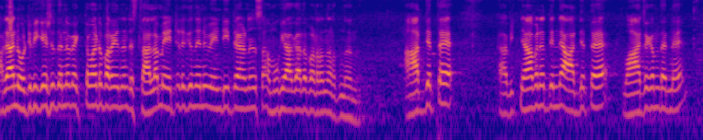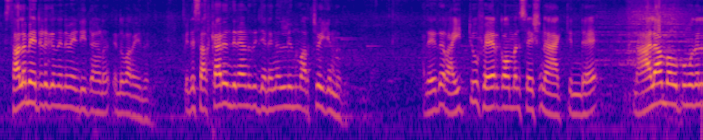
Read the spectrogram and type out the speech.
അത് ആ നോട്ടിഫിക്കേഷൻ തന്നെ വ്യക്തമായിട്ട് പറയുന്നുണ്ട്. സ്ഥലം ഏറ്റെടുക്കുന്നതിന് വേണ്ടിയിട്ടാണ് സാമൂഹ്യാഘാത പഠനം നടത്തുന്നതെന്ന്. ആദ്യത്തെ വിജ്ഞാപനത്തിന്റെ ആദ്യത്തെ വാചകം തന്നെ സ്ഥലം ഏറ്റെടുക്കുന്നതിന് വേണ്ടിയിട്ടാണ് എന്ന് പറയുന്നത്. പിന്നെ സർക്കാർ എന്തിനാണ് ഇത് ജനങ്ങളിൽ നിന്ന് മറച്ചു വയ്ക്കുന്നത്? അതായത് റൈറ്റ് ടു ഫെയർ കോമ്പൻസേഷൻ ആക്ടിന്റെ നാലാം വകുപ്പ് മുതൽ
